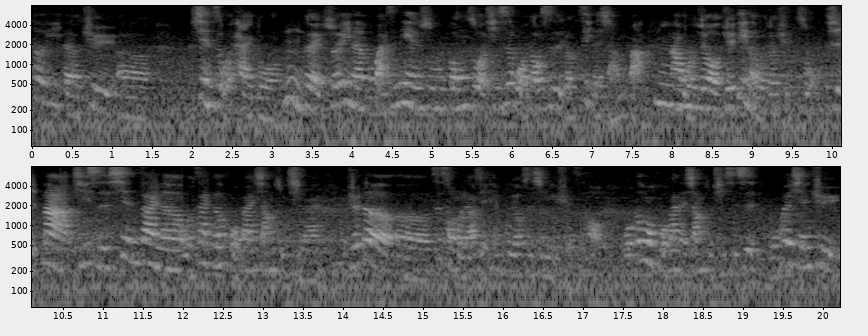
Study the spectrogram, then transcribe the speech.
刻意的去，呃。限制我太多，嗯，对，所以呢，不管是念书、工作，其实我都是有自己的想法，嗯，那我就决定了，我就去做。是，那其实现在呢，我在跟伙伴相处起来，我觉得，呃，自从我了解天赋优势心理学之后，我跟我伙伴的相处，其实是我会先去，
